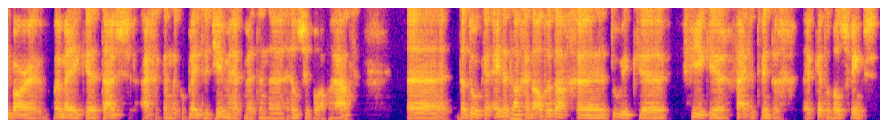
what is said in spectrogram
X3 bar waarmee ik thuis eigenlijk een complete gym heb met een heel simpel apparaat. Dat doe ik de ene dag en de andere dag doe ik vier keer 25 kettlebell swings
